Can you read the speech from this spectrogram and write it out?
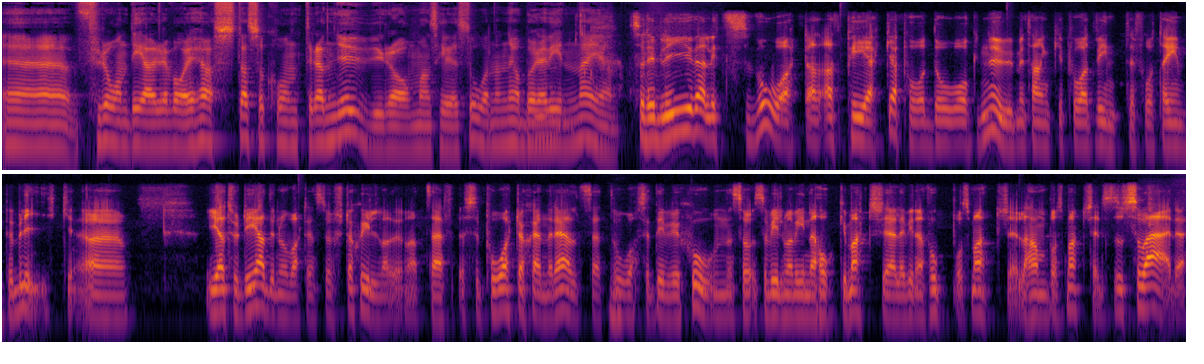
eh, från det det var i höstas och kontra nu då, om man ser det så, när ni har börjat mm. vinna igen? Så det blir ju väldigt svårt att, att peka på då och nu med tanke på att vi inte får ta in publik. Eh, jag tror det hade nog varit den största skillnaden. Att så här, supportrar generellt sett, mm. oavsett division, så, så vill man vinna hockeymatcher eller vinna fotbollsmatcher eller handbollsmatcher. Så, så är det.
